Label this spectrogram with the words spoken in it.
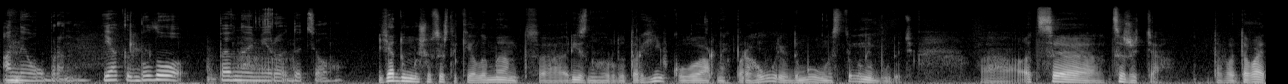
а не обраний, як було певною мірою до цього? Я думаю, що все ж таки елемент різного роду торгів, кулуарних переговорів, домовленостей вони будуть. Це, це життя. Давай, давай,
